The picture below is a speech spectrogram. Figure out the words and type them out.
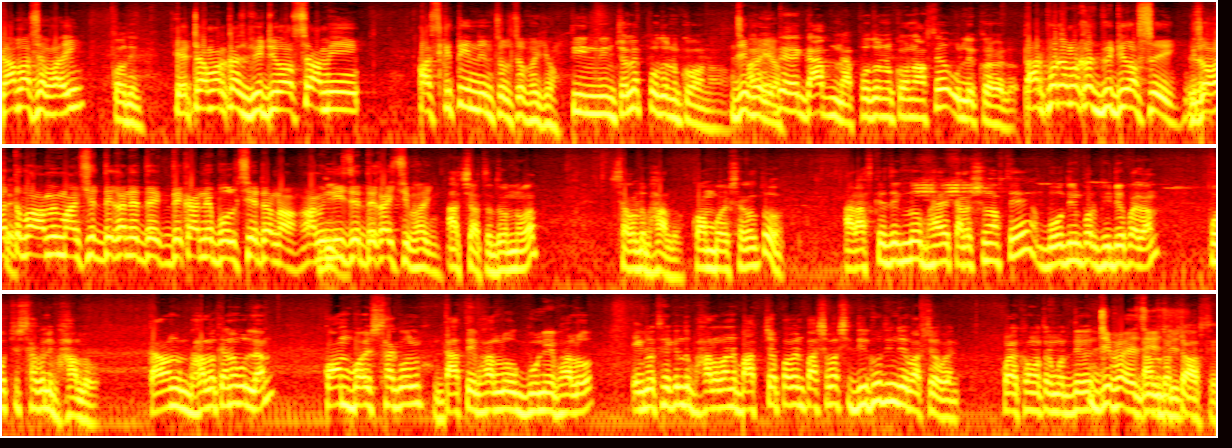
গাব আছে ভাই। কদিন? এটা আমার কাছে ভিডিও আছে আমি আজকে তিন দিন চলছে ভাইয়া। তিন দিন চলে প্রদন করানো। জি ভাইয়া। গাব না প্রদন করানো আছে উল্লেখ করা হলো। তারপরে আমার কাছে ভিডিও আছে হয়তো আমি মানুষের দেখানে দেখ- দেখানে বলছি এটা না আমি নিজে দেখাইছি ভাই। আচ্ছা আচ্ছা ধন্যবাদ। ছাগলটা ভালো কম বয়স ছাগল তো? আর আজকে যেগুলো ভাইয়ের কালেকশন আছে বহুদিন পর ভিডিও পেলাম প্রচুর ছাগলই ভালো। কারণ ভালো কেন বললাম? কম বয়স ছাগল দাঁতে ভালো গুণে ভালো এগুলো থেকে কিন্তু ভালো মানে বাচ্চা পাবেন পাশাপাশি দীর্ঘদিন ধরে বাচ্চা পাবেন। ক্রয় ক্ষমতার মধ্যে জি ভাই জি আছে।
